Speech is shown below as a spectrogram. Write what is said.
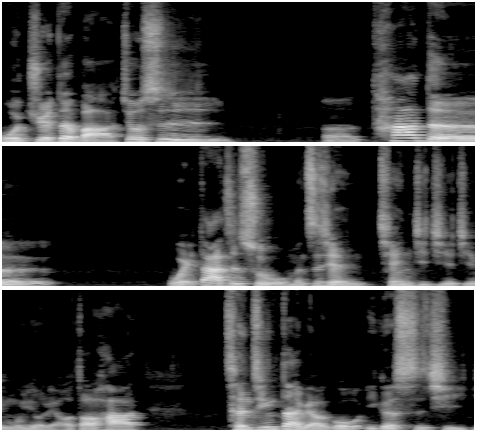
我觉得吧，就是呃，他的伟大之处，我们之前前几集的节目有聊到，他曾经代表过一个时期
